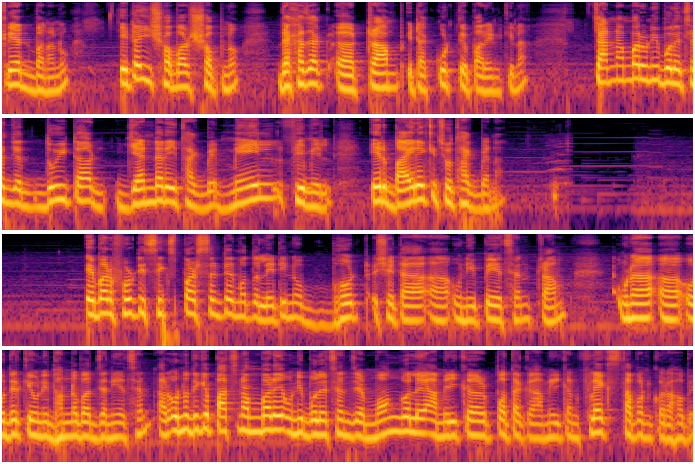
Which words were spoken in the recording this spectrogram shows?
গ্রেট বানানো। এটাই সবার স্বপ্ন। দেখা যাক ট্রাম্প এটা করতে পারেন কিনা। চার নাম্বার উনি বলেছেন যে দুইটা জেন্ডারেই থাকবে মেল ফিমেল এর বাইরে কিছু থাকবে না। এবার ফোরটি সিক্স পার্সেন্টের মতো লেটিনো ভোট সেটা উনি পেয়েছেন ট্রাম্প। আহ, ওদেরকে উনি ধন্যবাদ জানিয়েছেন। আর অন্যদিকে পাঁচ নম্বরে উনি বলেছেন যে মঙ্গলে আমেরিকার পতাকা আমেরিকান ফ্ল্যাগ স্থাপন করা হবে।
